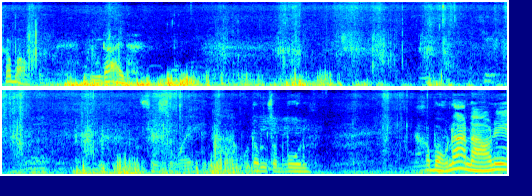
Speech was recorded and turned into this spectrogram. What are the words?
เขาบอกอยู่ได้นะสวยๆอุดมสมบูรณ์เขาบอกหน้าหนาวนี่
